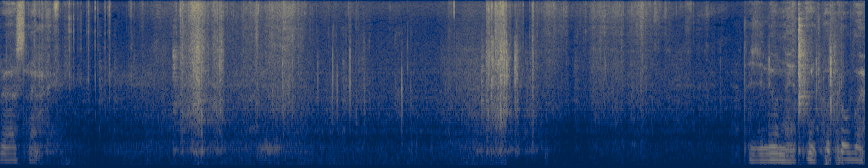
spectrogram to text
Красным. Это зеленые ткнуть попробую.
